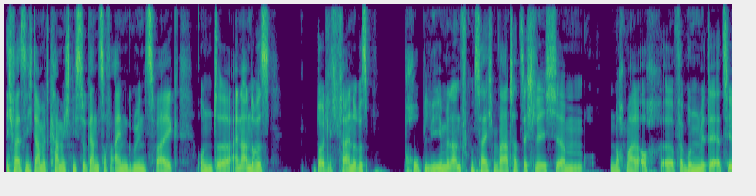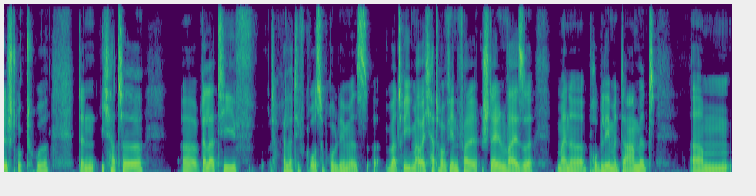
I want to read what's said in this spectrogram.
ich weiß nicht, damit kam ich nicht so ganz auf einen grünen Zweig und äh, ein anderes, deutlich kleineres Problem in Anführungszeichen war tatsächlich, ähm, nochmal auch äh, verbunden mit der Erzählstruktur. Denn ich hatte äh, relativ relativ große Probleme ist äh, übertrieben, aber ich hatte auf jeden Fall stellenweise meine Probleme damit, ähm,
